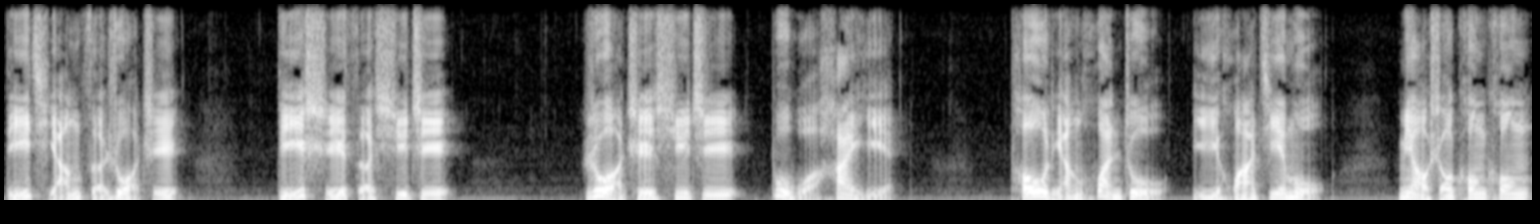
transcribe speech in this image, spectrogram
敌强则弱之。敌实则虚之，弱之虚之，不我害也。偷梁换柱，移花接木，妙手空空，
